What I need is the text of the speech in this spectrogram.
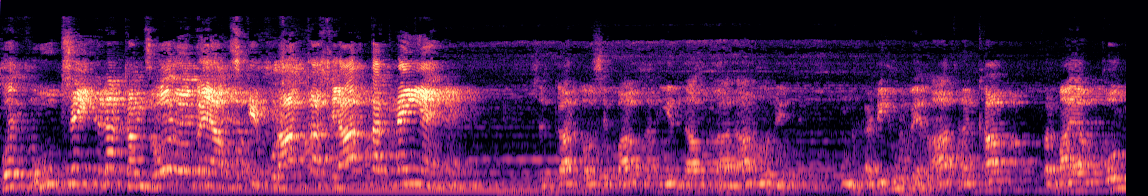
वो भूख से इतना कमज़ोर हो गया, उसकी खुराक का ख्याल तक नहीं है। सरकार गौ से पाक रज़ी अल्लाह ने उन हड्डियों पे हाथ रखा, फरमाया कुम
